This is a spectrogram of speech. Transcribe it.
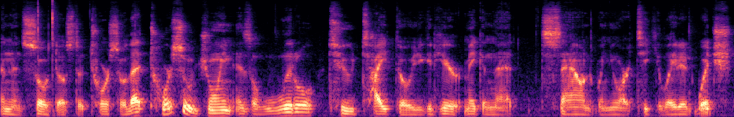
and then so does the torso. That torso joint is a little too tight, though. You could hear it making that sound when you articulate it, which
